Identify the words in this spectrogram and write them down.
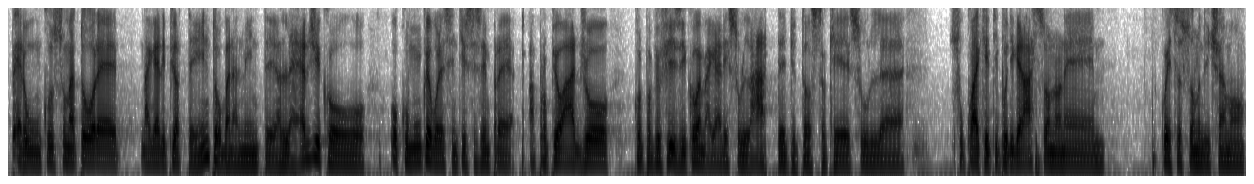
per un consumatore magari più attento o banalmente allergico o comunque vuole sentirsi sempre a proprio agio col proprio fisico e magari sul latte piuttosto che sul, su qualche tipo di grasso non è... Questi sono, diciamo,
